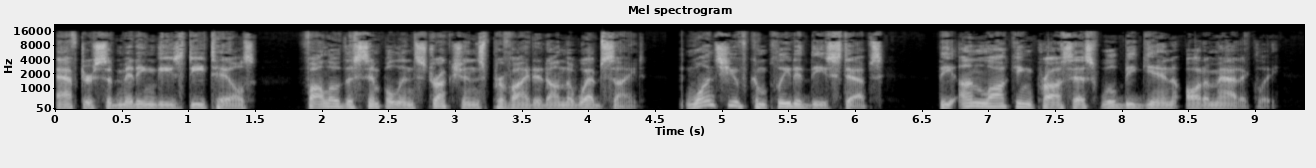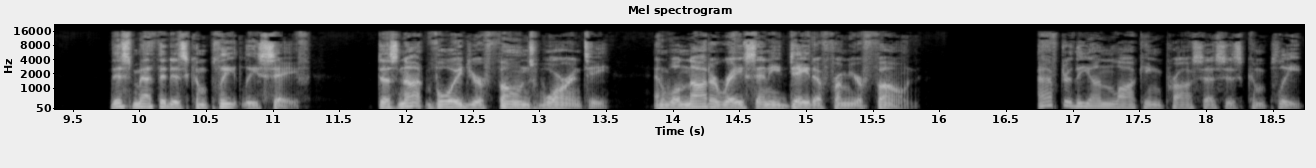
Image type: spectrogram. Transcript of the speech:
After submitting these details, follow the simple instructions provided on the website. Once you've completed these steps, the unlocking process will begin automatically. This method is completely safe, does not void your phone's warranty, and will not erase any data from your phone. After the unlocking process is complete,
